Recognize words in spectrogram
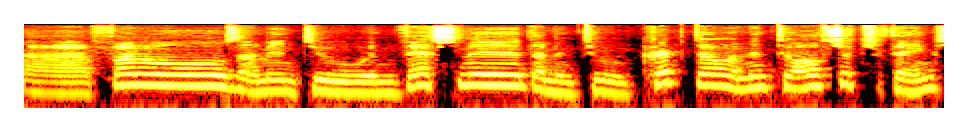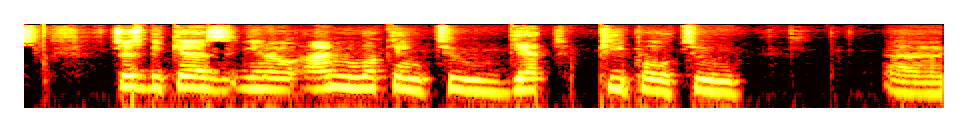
uh, funnels I'm into investment I'm into crypto I'm into all sorts of things just because you know I'm looking to get people to uh,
